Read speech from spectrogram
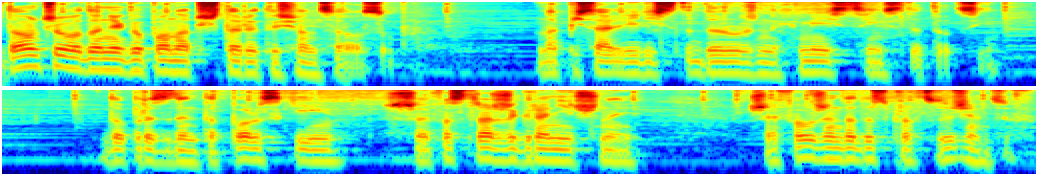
Dołączyło do niego ponad 4000 osób. Napisali listy do różnych miejsc i instytucji. Do prezydenta Polski, szefa Straży Granicznej, szefa Urzędu do Spraw Cudzoziemców.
